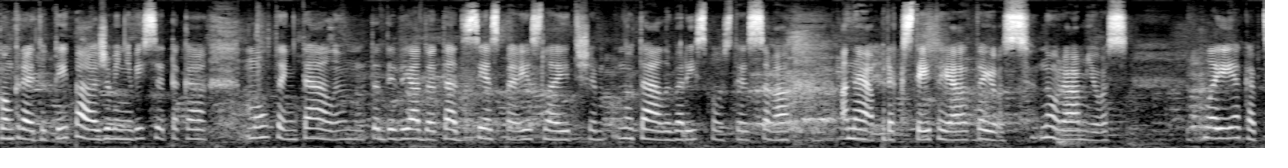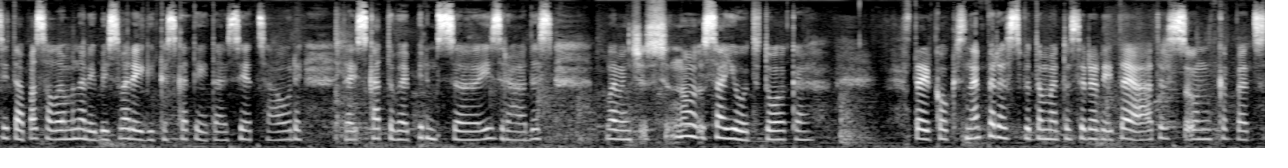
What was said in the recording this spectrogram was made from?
konkrētu tipāžu. Viņi visi ir kā multiņu tēli, tad ir jādod tādas iespējas, lai šie nu, tēli var izpausties savā neaprakstītajā tajos nu, rāmjos. Lai iekāptu citā pasaulē, man arī bija svarīgi, ka skatītājs iet cauri tai skatuvei pirms uh, izrādes, lai viņš nu, sajūta to, ka te ir kaut kas neparasts, bet tomēr tas ir arī teātris. Kāpēc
